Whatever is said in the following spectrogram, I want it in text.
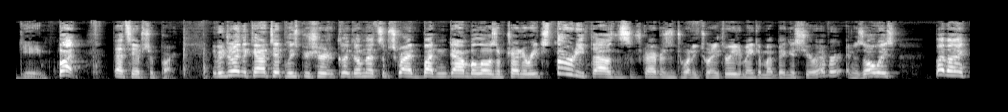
game. But that's Hamster Park. If you're enjoying the content, please be sure to click on that subscribe button down below as I'm trying to reach 30,000 subscribers in 2023 to make it my biggest year ever. And as always, bye-bye.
